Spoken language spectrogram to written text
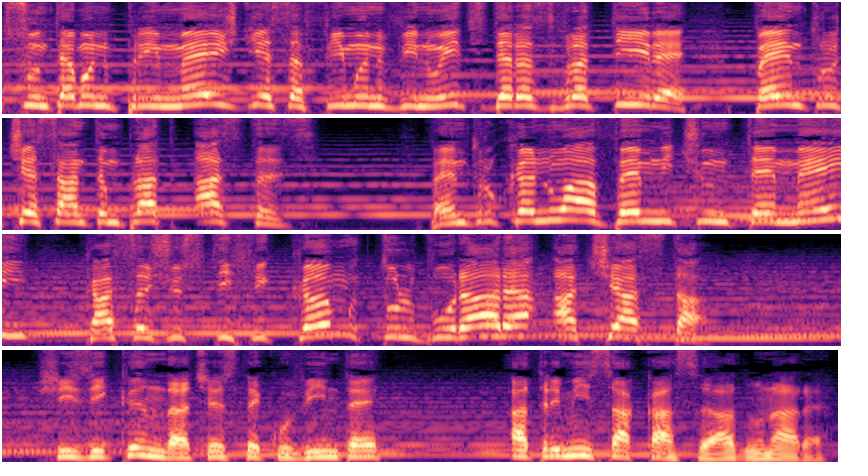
suntem în primejdie să fim învinuiți de răzvrătire pentru ce s-a întâmplat astăzi, pentru că nu avem niciun temei ca să justificăm tulburarea aceasta. Și zicând aceste cuvinte, a trimis acasă adunarea.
